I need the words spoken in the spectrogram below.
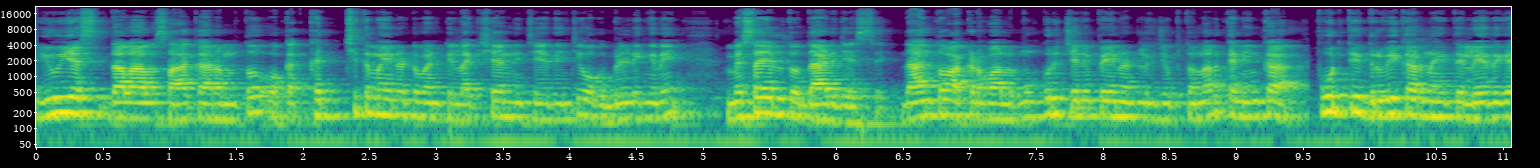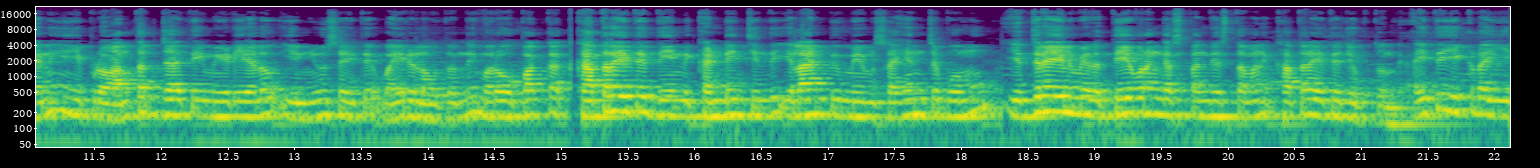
యుఎస్ దళాల సహకారంతో ఒక ఖచ్చితమైనటువంటి లక్ష్యాన్ని ఛేదించి ఒక బిల్డింగ్ని మిసైల్తో దాడి చేస్తాయి దాంతో అక్కడ వాళ్ళు ముగ్గురు చనిపోయినట్లు చెప్తున్నారు కానీ ఇంకా పూర్తి ధృవీకరణ అయితే లేదు కానీ ఇప్పుడు అంతర్జాతీయ మీడియాలో ఈ న్యూస్ అయితే వైరల్ అవుతుంది. మరో పక్క ఖతర్ అయితే దీన్ని ఖండించింది. ఇలాంటివి మేము సహించబోము. ఇజ్రాయెల్ మీద తీవ్రంగా స్పందిస్తామని ఖతర్ అయితే చెబుతుంది. అయితే ఇక్కడ ఈ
